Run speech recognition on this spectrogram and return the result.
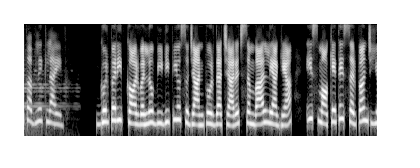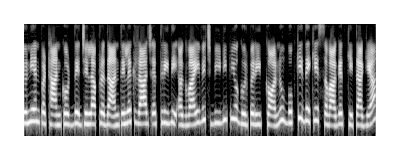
public live. Gurpreet Kaur ਵੱਲੋਂ ਬੀਡੀਪੀਓ ਸੁਜਾਨਪੁਰ ਦਾ ਚਾਰਜ ਸੰਭਾਲ ਲਿਆ ਗਿਆ। ਇਸ ਮੌਕੇ ਤੇ ਸਰਪੰਚ ਯੂਨੀਅਨ ਪਠਾਨਕੋਟ ਦੇ ਜ਼ਿਲ੍ਹਾ ਪ੍ਰਧਾਨ ਤਿਲਕ ਰਾਜ ਅਤਰੀ ਦੀ ਅਗਵਾਈ ਵਿੱਚ ਬੀਡੀਪੀਓ ਗੁਰਪ੍ਰੀਤ ਕੌਰ ਨੂੰ ਬੁੱਕੀ ਦੇ ਕੇ ਸਵਾਗਤ ਕੀਤਾ ਗਿਆ।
